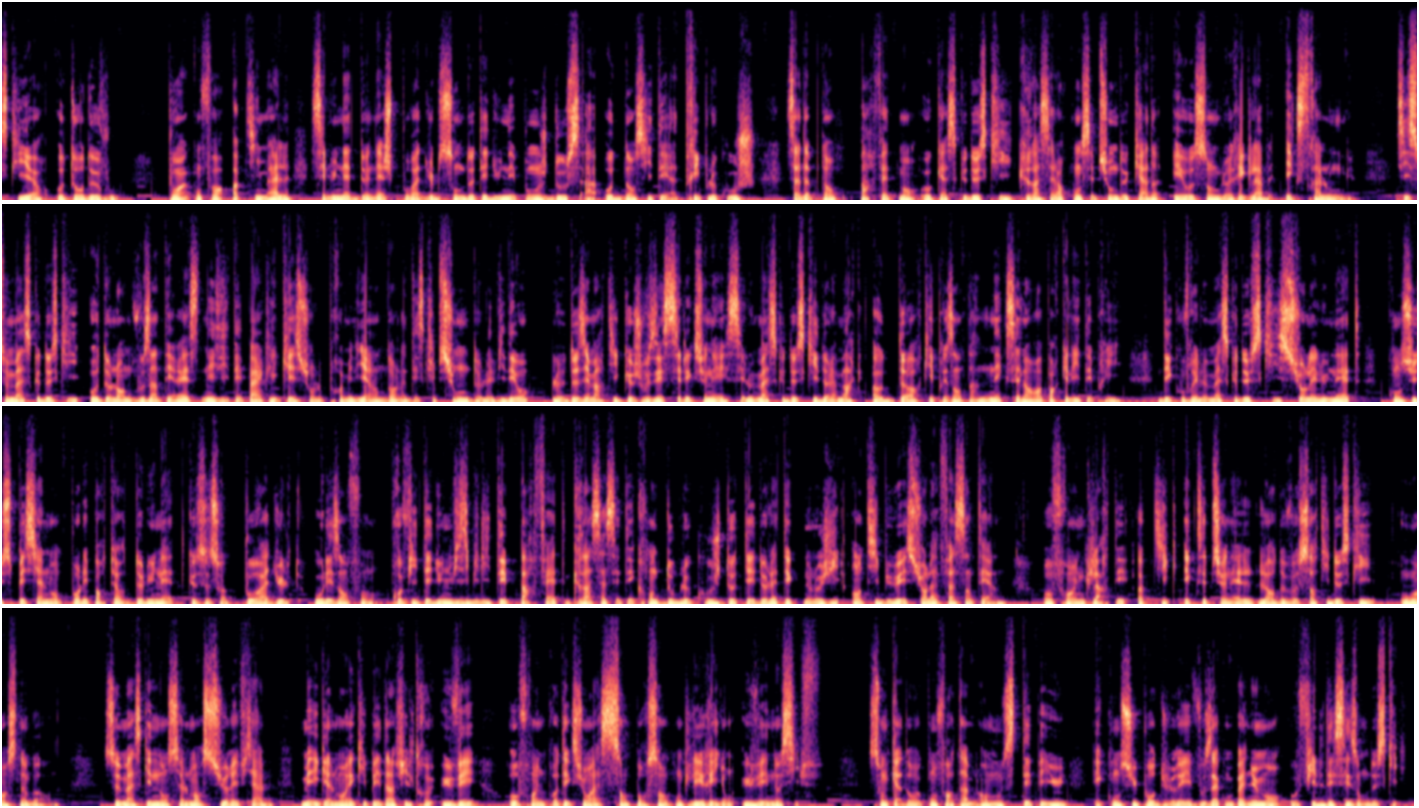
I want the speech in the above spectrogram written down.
autour de vous. Pour un confort optimal, ces lunettes de neige pour adultes sont dotées d'une éponge douce à haute densité à triple couche, s'adaptant parfaitement au casque de ski grâce à leur conception de cadre et aux sangles réglables extra longues. Si ce masque de ski Odoland vous intéresse, n'hésitez pas à cliquer sur le premier lien dans la description de la vidéo. Le deuxième article que je vous ai sélectionné, c'est le masque de ski de la marque Outdoor qui présente un excellent rapport qualité-prix. Découvrez le masque de ski sur les lunettes, conçu spécialement pour les porteurs de lunettes, que ce soit pour adultes ou les enfants. Profitez d'une visibilité parfaite grâce à cet écran double couche doté de la technologie anti-buée sur la face interne, offrant une clarté optique exceptionnelle lors de vos sorties de ski ou en snowboard. Ce masque est non seulement sûr et fiable, mais également équipé d'un filtre UV offrant une protection à 100% contre les rayons UV nocifs. Son cadre confortable en mousse TPU est conçu pour durer vos accompagnements au fil des saisons de ski.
